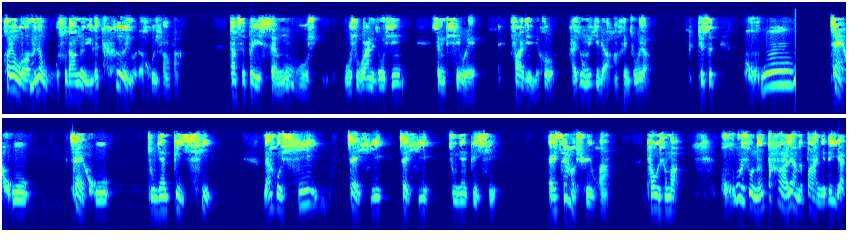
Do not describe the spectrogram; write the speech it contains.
后来我们的武术当中有一个特有的呼吸方法，当时被省武武术管理中心。省体委发现以后，还用于医疗上很重要，就是呼，再呼，再呼，中间闭气，然后吸，再吸，再吸，中间闭气，哎，这样循环，它为什么呼的时候能大量的把你的氧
